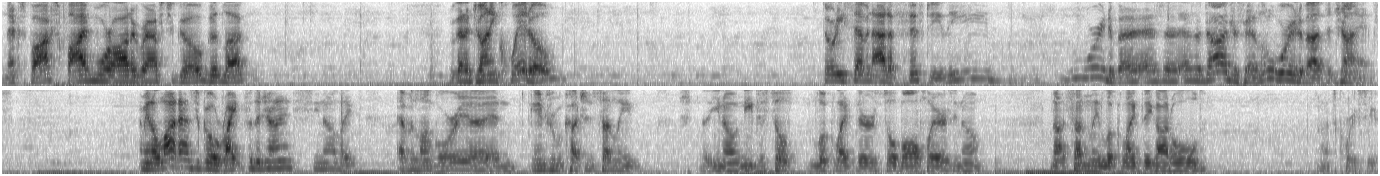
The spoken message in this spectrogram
Next box, five more autographs to go. Good luck. We got a Johnny Cueto 37 out of 50. The worried about it as a, as a Dodger fan. A little worried about the Giants. I mean, a lot has to go right for the Giants. You know, like Evan Longoria and Andrew McCutchen suddenly, you know, need to still look like they're still ball players. You know, not suddenly look like they got old. Oh, that's Corey Seager.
